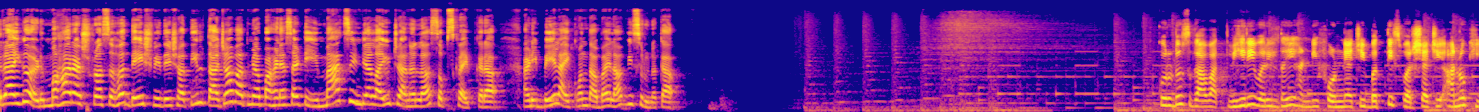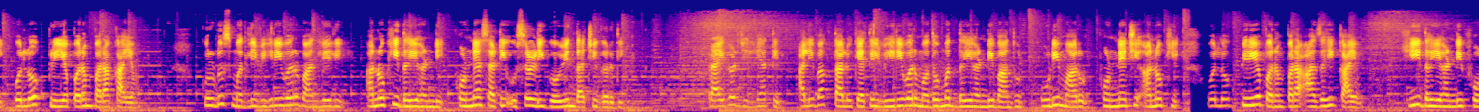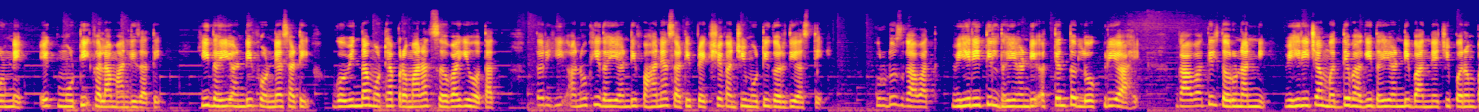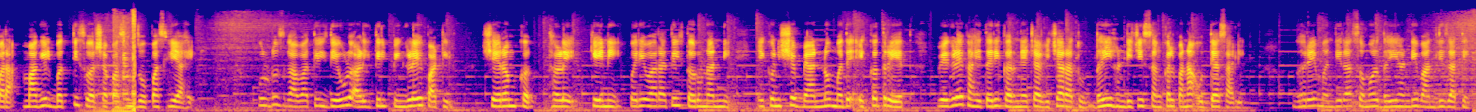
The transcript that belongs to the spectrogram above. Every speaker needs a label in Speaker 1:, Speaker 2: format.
Speaker 1: रायगड महाराष्ट्रासह देश विदेशातील ताज्या बातम्या पाहण्यासाठी मॅक्स इंडिया लाईव्ह चॅनलला सबस्क्राईब करा आणि बेल आयकॉन दाबायला विसरू नका.
Speaker 2: कुर्डूस गावात विहिरीवरील दहीहंडी फोडण्याची बत्तीस वर्षाची अनोखी व लोकप्रिय परंपरा कायम. कुर्डूसमधली विहिरीवर बांधलेली अनोखी दहीहंडी फोडण्यासाठी उसळली गोविंदाची गर्दी. रायगड जिल्ह्यातील अलिबाग तालुक्यातील विहिरीवर मधोमध दहीहंडी बांधून उडी मारून फोडण्याची अनोखी व लोकप्रिय परंपरा आजही कायम. ही दहीहंडी फोडणे एक मोठी कला मानली जाते. ही दहीहंडी फोडण्यासाठी गोविंदा मोठ्या प्रमाणात सहभागी होतात. तर ही अनोखी दहीहंडी पाहण्यासाठी प्रेक्षकांची मोठी गर्दी असते. कुर्डूस गावात विहिरीतील दहीहंडी अत्यंत लोकप्रिय आहे. गावातील तरुणांनी विहिरीच्या मध्यभागी दहीहंडी बांधण्याची परंपरा मागील बत्तीस वर्षापासून जोपासली आहे. कुर्डूस गावातील देऊळ आळीतील पिंगळे पाटील शेरमकर थळे केने परिवारातील तरुणांनी एकोणीसशे ब्याण्णवमध्ये एकत्र येत वेगळे काहीतरी करण्याच्या विचारातून दहीहंडीची संकल्पना उद्यास आली. घरे मंदिरासमोर दहीहंडी बांधली जाते.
